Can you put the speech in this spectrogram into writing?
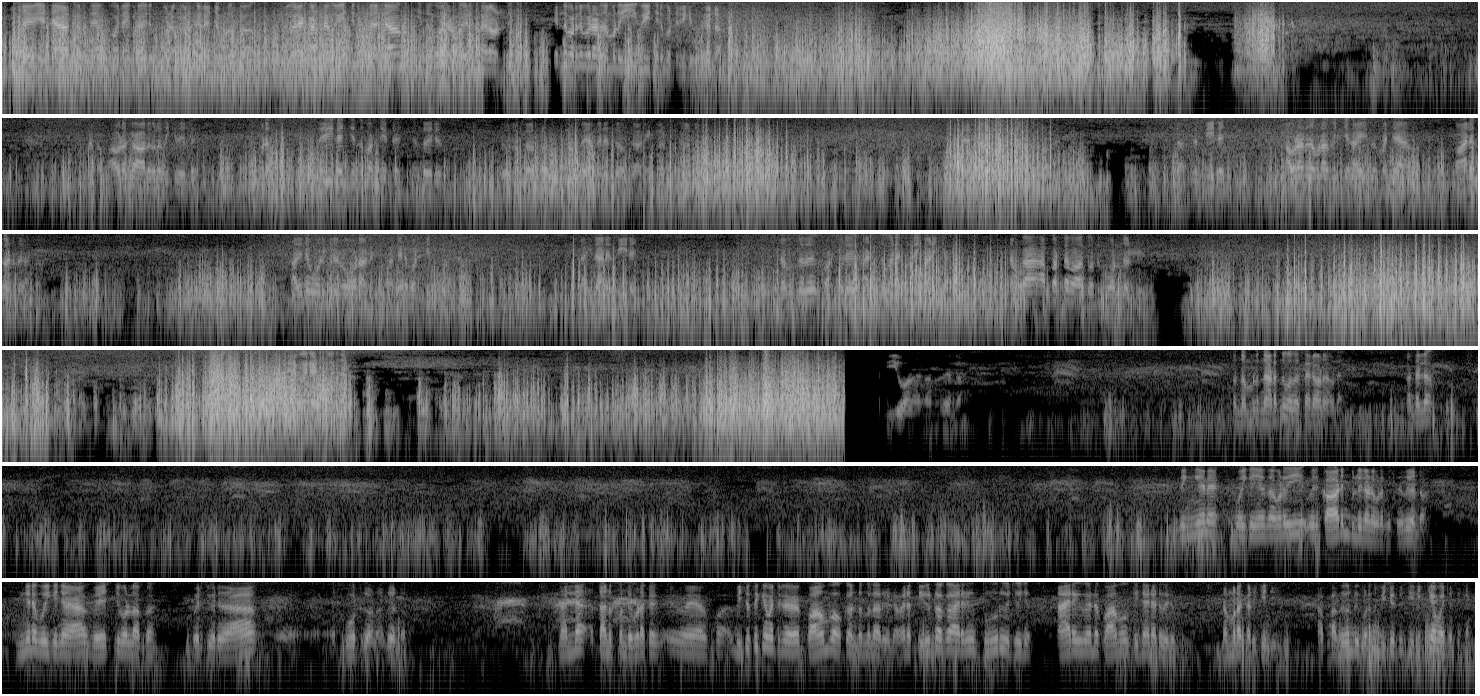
ഇവിടെ എല്ലാ സ്ഥലത്തെയും പോലെ ഇവിടെ ഒരു പുഴ പോലുണ്ടല്ലോ നമ്മളിപ്പോൾ ഇതുവരെ കണ്ട ബീച്ചുകളിലെല്ലാം ഇതുപോലുള്ള ഒരു സ്ഥലമുണ്ട് എന്ന് പറഞ്ഞ പോലെയാണ് നമ്മൾ ഈ ബീച്ചിൽ പെട്ടിരിക്കുന്നത് കേട്ടോ കേട്ടോ അവിടെയൊക്കെ ആളുകൾ നിൽക്കുന്നുണ്ട് ഇവിടെ സീ ലഞ്ച് എന്ന് പറഞ്ഞിട്ട് എന്തോ ഒരു റിസോർട്ട് കഫേ അങ്ങനെ എന്തോ ഒക്കെ ആണ് ഈ കാണുന്നത്. ഇതാ, ഇത് സീ ലഞ്ച് അവിടെയാണ് നമ്മുടെ വലിയ ഹൈവേ മറ്റേ ആ പാലം കാണുന്നത് കണ്ടോ അതിന്റെ മുകളിൽ റോഡാണ്. അങ്ങനെ വണ്ടി പോകുന്നുണ്ട്. ദാ, ഇതാണ് സീ ലഞ്ച് നമുക്കത് കുറച്ചുകൂടി അടുത്ത് കൊണ്ടുപോയി കാണിക്കാം. നമുക്ക് ആ അപ്പുറത്തെ ഭാഗത്തോട്ട് പോകുന്നുണ്ട് തിരുവാലി അടുത്ത് വരുന്നുണ്ട്. വ്യൂ ആണ് കാണുന്നത് കേട്ടോ നടന്നു വന്ന സ്ഥലമാണ് അവിടെ. കണ്ടല്ലോ? ഇത് ഇതിങ്ങനെ പോയി കഴിഞ്ഞാൽ നമ്മുടെ ഈ ഒരു കാടിന്റെ ഉള്ളിലാണ് ഇവിടെ നിൽക്കുന്നത്. കണ്ടോ? ഇങ്ങനെ പോയി കഴിഞ്ഞാൽ ആ വേസ്റ്റ് വെള്ളമൊക്കെ ഒരിച്ച് വരുന്നത്. ആ സ്പോട്ട് കാണാം. അത് കണ്ടോ? നല്ല തണുപ്പുണ്ട്. ഇവിടെയൊക്കെ വിശ്വസിക്കാൻ പറ്റില്ല. പാമ്പൊക്കെ ഉണ്ടെന്നുള്ള അറിയില്ല. വല്ല തീട്ടമൊക്കെ ആരെങ്കിലും തൂറി വെച്ച് കഴിഞ്ഞാൽ ആരെങ്കിലും വല്ല പാമ്പും തിന്നാനായിട്ട് വരും. നമ്മളെ കടിക്കുകയും ചെയ്യും. അപ്പോൾ അതുകൊണ്ട് ഇവിടെ നിന്ന് വിശ്വസിച്ച് ഇരിക്കാൻ പറ്റത്തില്ല.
